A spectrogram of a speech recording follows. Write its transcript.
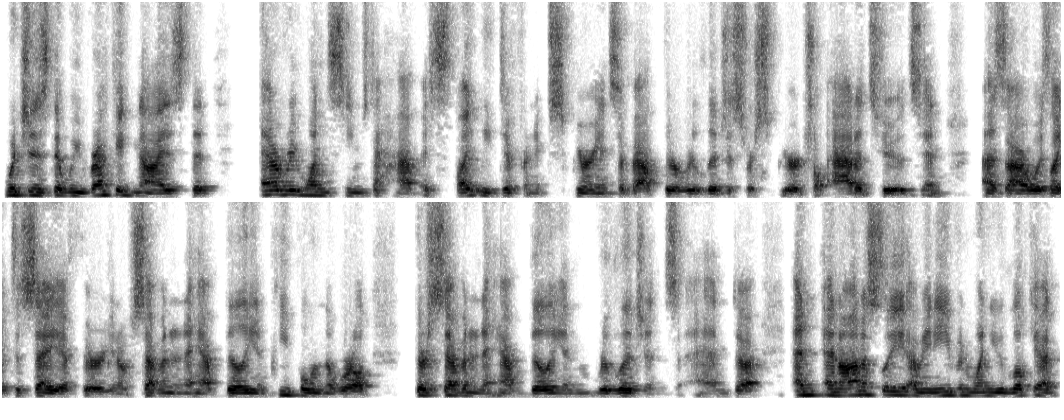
which is that we recognize that everyone seems to have a slightly different experience about their religious or spiritual attitudes. And as I always like to say, if there are, you know, seven and a half billion people in the world, there's seven and a half billion religions. And, uh, and, and honestly, I mean, even when you look at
